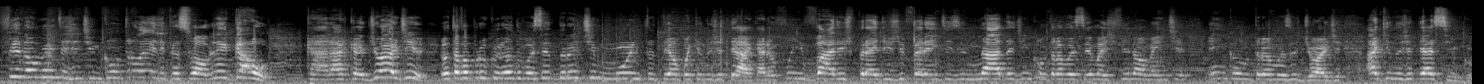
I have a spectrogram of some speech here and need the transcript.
Finalmente a gente encontrou ele, pessoal. Legal! Caraca, George, eu tava procurando você durante muito tempo aqui no GTA, cara. Eu fui em vários prédios diferentes e nada de encontrar você, mas finalmente encontramos o George aqui no GTA V.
